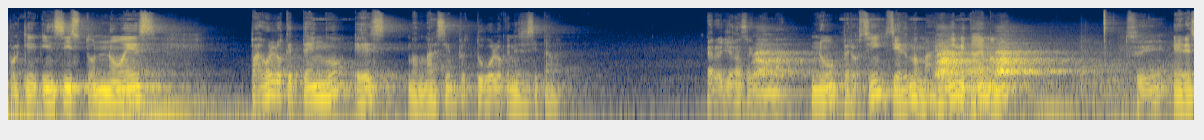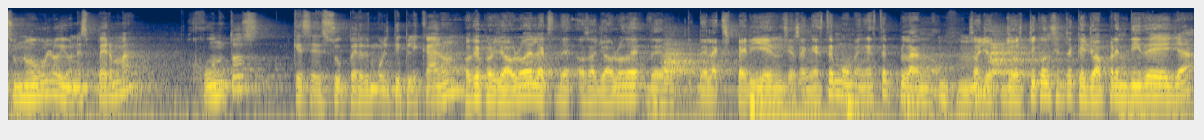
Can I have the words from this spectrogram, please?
Porque, insisto, no es pago lo que tengo, es mamá siempre tuvo lo que necesitaba. Pero yo no soy mamá. No, pero sí, si eres mamá, eres la mitad de mamá. Eres un óvulo y un esperma juntos que se super multiplicaron. Ok, pero yo hablo de la, o sea, yo hablo de, de, la experiencia, o sea, en este, en este plano, o sea, yo, yo, estoy consciente que yo aprendí de ella,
